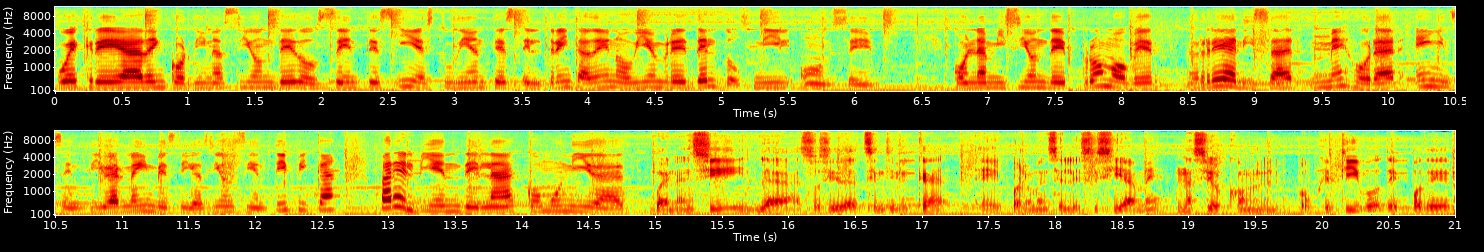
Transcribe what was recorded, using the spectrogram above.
fue creada en coordinación de docentes y estudiantes el 30 de noviembre del 2011, con la misión de promover, realizar, mejorar e incentivar la investigación científica para el bien de la comunidad. Bueno, en sí, la sociedad científica, eh, por lo menos el SCIAME, nació con el objetivo de poder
